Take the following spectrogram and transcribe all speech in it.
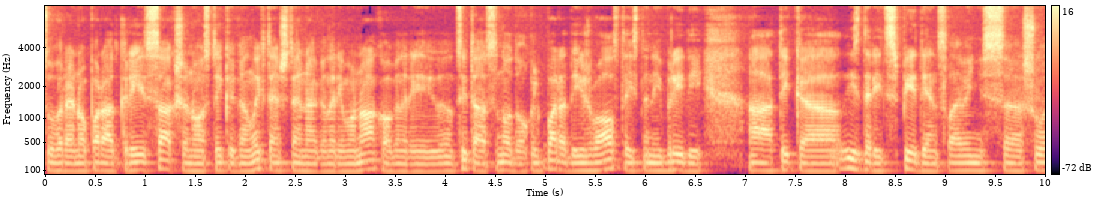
suverēno parādu krīzes sākšanos, tika gan Liechtensteinā, gan arī Monako, gan arī citās nodokļu paradīžu valstīs. Tajā brīdī tika izdarīts spiediens, lai viņas šo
